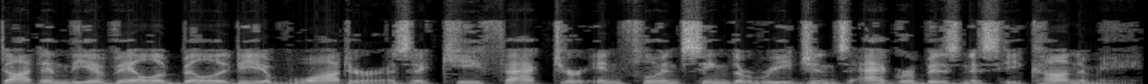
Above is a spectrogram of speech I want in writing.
and the availability of water is a key factor influencing the region's agribusiness economy.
